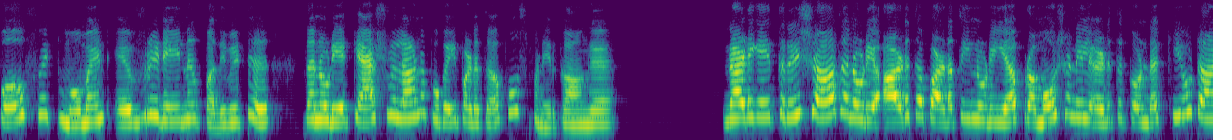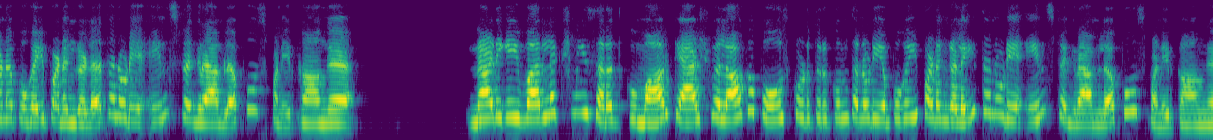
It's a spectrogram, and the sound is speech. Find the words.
பர்ஃபெக்ட் மூமெண்ட் எவ்ரிடேன்னு பதிவிட்டு தன்னுடைய கேஷுவலான புகைப்படத்தை போஸ்ட் பண்ணியிருக்காங்க நடிகை த்ரிஷா தன்னுடைய அடுத்த படத்தினுடைய ப்ரமோஷனில் எடுத்துக்கொண்ட கியூட்டான புகைப்படங்களை தன்னுடைய இன்ஸ்டாகிராம்ல போஸ்ட் பண்ணியிருக்காங்க நடிகை வரலட்சுமி சரத்குமார் கேஷுவலாக போஸ்ட் கொடுத்திருக்கும் தன்னுடைய புகைப்படங்களை தன்னுடைய இன்ஸ்டாகிராம்ல போஸ்ட் பண்ணியிருக்காங்க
